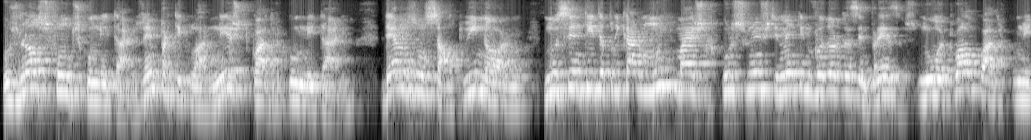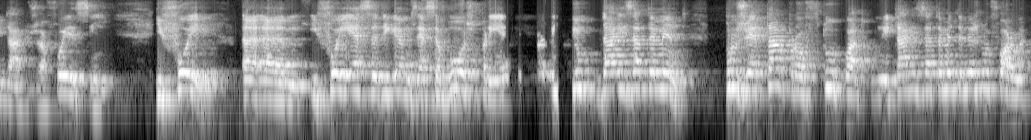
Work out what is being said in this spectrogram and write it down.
os nossos fundos comunitários, em particular neste quadro comunitário, demos um salto enorme no sentido de aplicar muito mais recursos no investimento inovador das empresas. No atual quadro comunitário já foi assim. E foi uh, e foi essa, digamos, essa boa experiência que permitiu dar exatamente, projetar para o futuro quadro comunitário exatamente da mesma forma.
